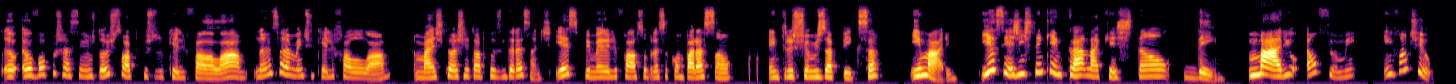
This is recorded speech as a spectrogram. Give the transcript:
Eu, eu vou puxar assim, os dois tópicos do que ele fala lá, não necessariamente o que ele falou lá, mas que eu achei tópicos interessantes. E esse primeiro ele fala sobre essa comparação entre os filmes da Pixar e Mario. E assim, a gente tem que entrar na questão de Mario é um filme infantil.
